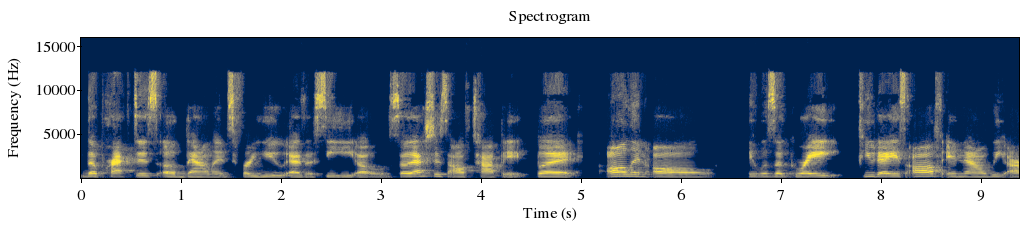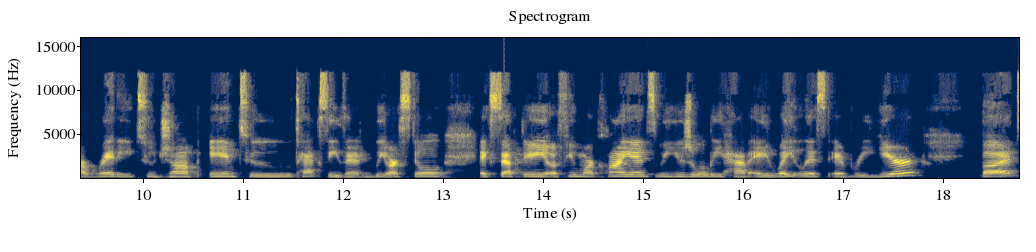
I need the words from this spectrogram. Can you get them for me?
the practice of balance for you as a CEO so that's just off topic but all in all it was a great few days off and now we are ready to jump into tax season. We are still accepting a few more clients. We usually have a wait list every year, but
